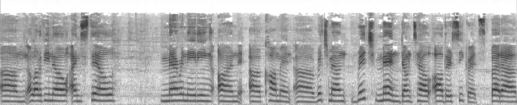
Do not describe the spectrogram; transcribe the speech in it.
Um, a lot of you know I'm still marinating on a comment uh, rich men rich men don't tell all their secrets but uh,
